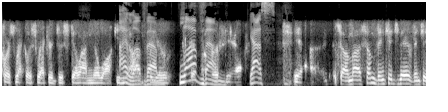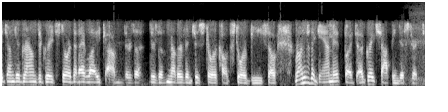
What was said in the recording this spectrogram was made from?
course, Reckless Records is still on Milwaukee. I um, love them. your- Love them. Yeah. Yes. Yeah, some uh, some vintage there. Vintage Underground's a great store that I like. Um, there's a there's another vintage store called Store B. So runs the gamut, but a great shopping district.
